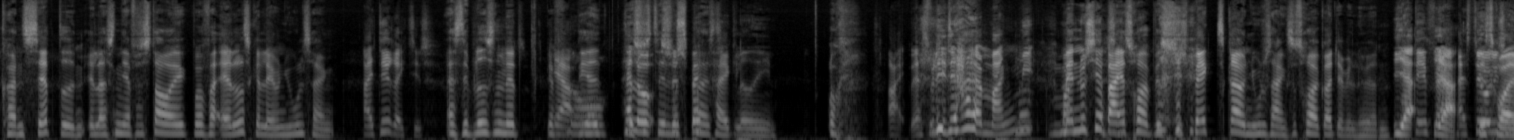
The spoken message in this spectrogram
konceptet, eller sådan, jeg forstår ikke, hvorfor alle skal lave en julesang. Nej, det er rigtigt. Altså, det er blevet sådan lidt... Jeg, Ja. Nå. jeg, jeg, Hallo, synes, det er lidt Suspekt spøjst. har ikke lavet en. Nej, altså, Fordi det har jeg manglet. mi, ma- Men nu siger jeg bare, jeg tror, at hvis Suspekt skrev en julesang, så tror jeg godt, jeg ville høre den. Ja, det er fair. ja altså, det, var tror jeg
